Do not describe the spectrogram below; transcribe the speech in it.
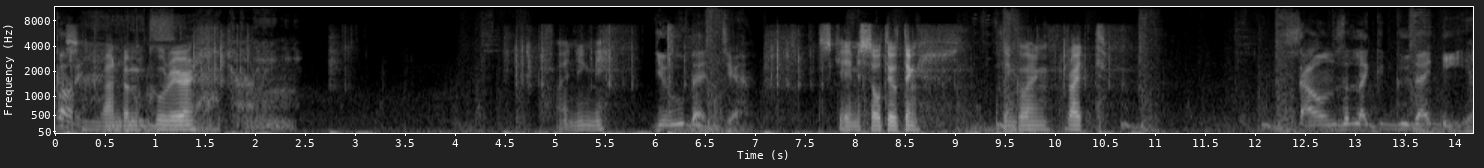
Got it. Random courier finding me. You betcha. This game is so tilting. Nothing going right. Sounds like a good idea.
